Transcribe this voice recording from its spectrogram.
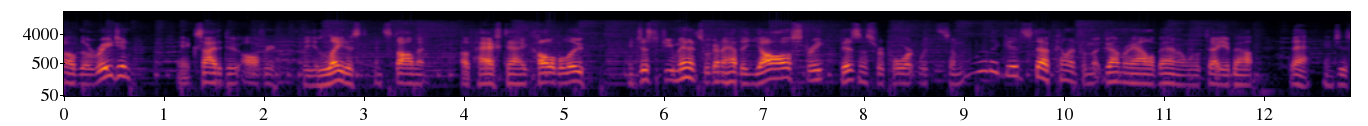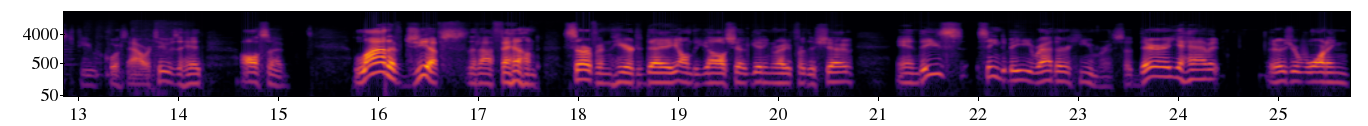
of the region. And excited to offer the latest installment of hashtag hullabaloo. In just a few minutes, we're going to have the Y'all Street Business Report with some really good stuff coming from Montgomery, Alabama. We'll tell you about that in just a few. Of course, hour two is ahead. Also, a lot of GIFs that I found surfing here today on the Y'all Show, getting ready for the show, and these seem to be rather humorous. So there you have it. There's your warning.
